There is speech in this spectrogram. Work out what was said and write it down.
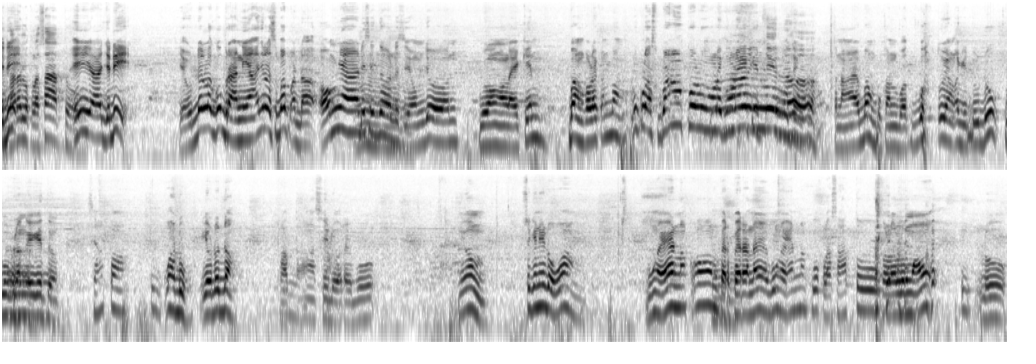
jadi Sementara lu kelas 1. Iya, jadi ya udahlah gue berani aja lah sebab ada omnya di situ ada si Om John. Gue ngolekin, bang kolekan bang. Lu kelas berapa lu ngolek ngolekin lu? Gua oh. Tenang aja bang, bukan buat gue tuh yang lagi duduk. Gue bilang kayak gitu. Siapa? Tuh, waduh, ya udah dah. Rata ngasih dua ribu. Ini om, segini doang. Gue nggak enak om, per-peran aja. Gue nggak enak, gue kelas 1 Kalau lu mau, lu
